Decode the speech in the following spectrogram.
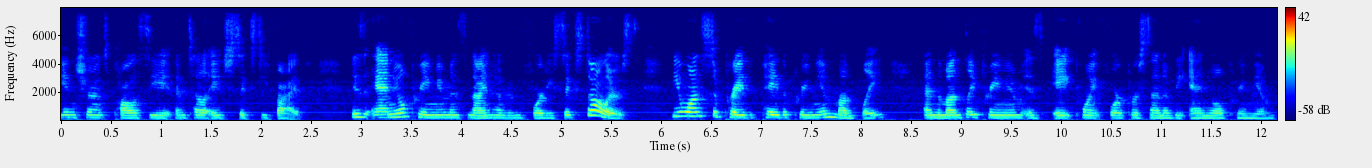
insurance policy until age 65. His annual premium is $946. He wants to pay, the premium monthly, and the monthly premium is 8.4% of the annual premium.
